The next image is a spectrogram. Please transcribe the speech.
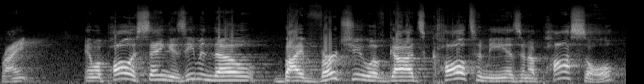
right? And what Paul is saying is even though by virtue of God's call to me as an apostle,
